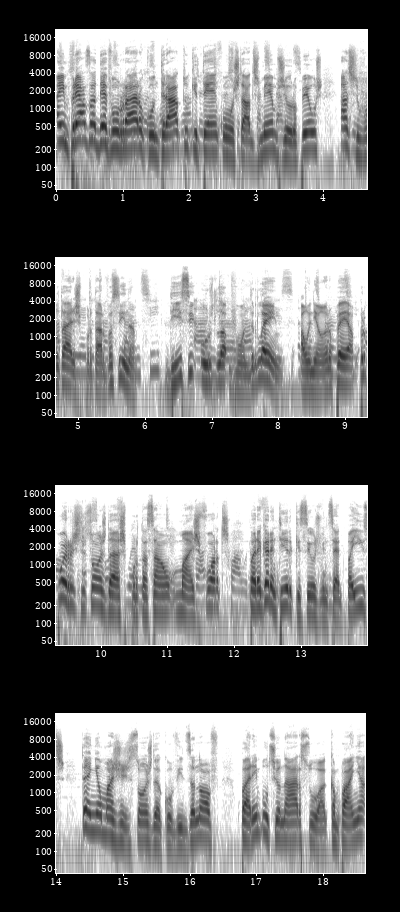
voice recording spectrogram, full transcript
A empresa deve honrar o contrato que tem com os Estados-membros europeus antes de voltar a exportar vacina, disse Ursula von der Leyen. A União Europeia propõe restrições da exportação mais fortes para garantir que seus 27 países tenham mais injeções da Covid-19 para impulsionar sua campanha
